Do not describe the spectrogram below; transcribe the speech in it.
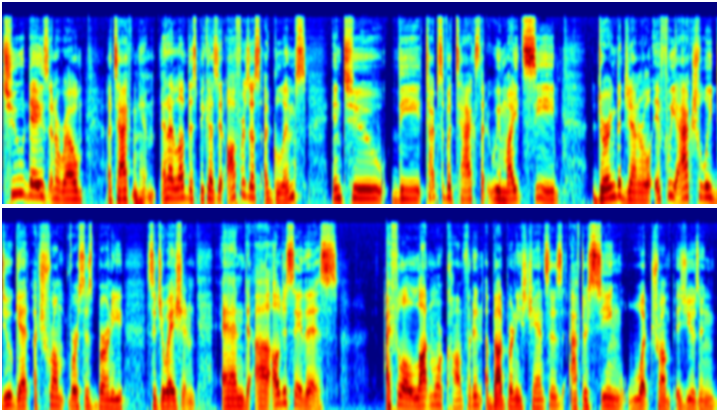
two days in a row attacking him. And I love this because it offers us a glimpse into the types of attacks that we might see during the general if we actually do get a Trump versus Bernie situation. And uh, I'll just say this. I feel a lot more confident about Bernie's chances after seeing what Trump is using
